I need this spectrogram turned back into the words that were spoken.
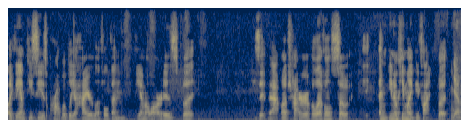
Like the NPC is probably a higher level than the MLR is, but is it that much higher of a level? So, and you know he might be fine, but Yeah.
